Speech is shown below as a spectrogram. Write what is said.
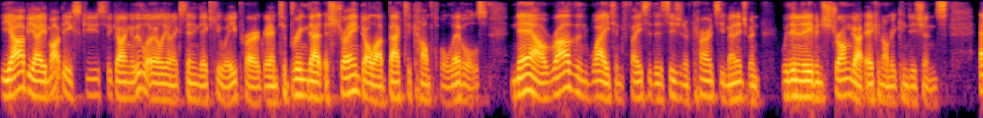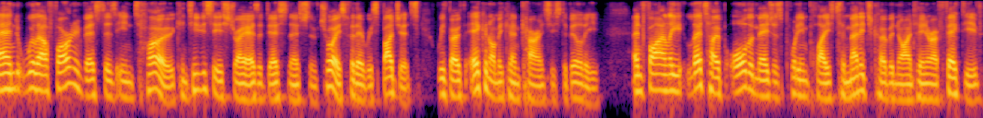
the RBA might be excused for going a little early on extending their QE program to bring that Australian dollar back to comfortable levels. Now, rather than wait and face the decision of currency management within an even stronger economic conditions. And will our foreign investors in tow continue to see Australia as a destination of choice for their risk budgets with both economic and currency stability? And finally, let's hope all the measures put in place to manage COVID 19 are effective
